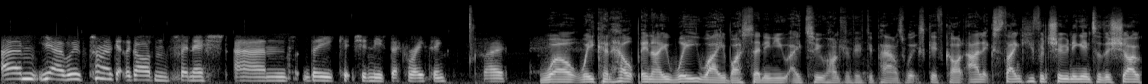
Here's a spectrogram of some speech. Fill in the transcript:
Um, yeah, we're trying to get the garden finished and the kitchen needs decorating. So, Well, we can help in a wee way by sending you a £250 Wickes gift card. Alex, thank you for tuning into the show.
